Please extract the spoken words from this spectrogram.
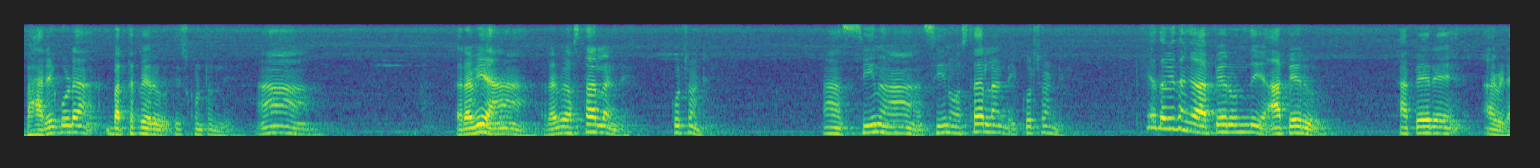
భార్య కూడా భర్త పేరు తీసుకుంటుంది. "ఆ, రవి రవి వస్తారులేండి. కూర్చోండి. సీను సీను వస్తారులేండి. కూర్చోండి. ఏదో విధంగా ఆ పేరు ఉంది. ఆ పేరు ఆ పేరే ఆవిడ.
